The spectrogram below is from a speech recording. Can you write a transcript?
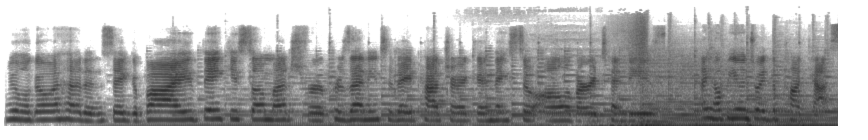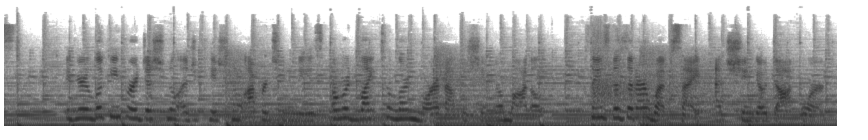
We will go ahead and say goodbye. Thank you so much for presenting today, Patrick, and thanks to all of our attendees. I hope you enjoyed the podcast. If you're looking for additional educational opportunities or would like to learn more about the Shingo model, please visit our website at shingo.org.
